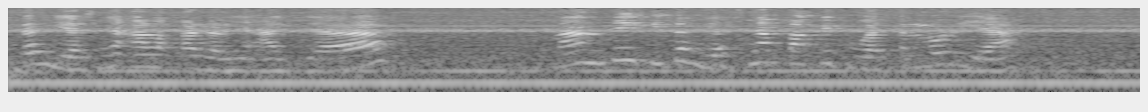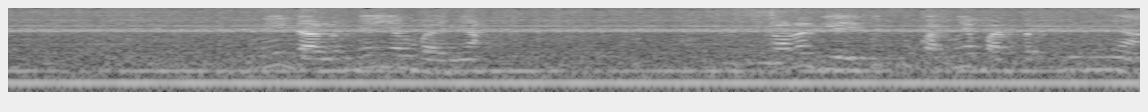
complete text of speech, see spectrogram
kita hiasnya ala kadarnya aja nanti kita hiasnya pakai dua telur ya ini dalamnya yang banyak karena dia itu sukanya buttercreamnya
